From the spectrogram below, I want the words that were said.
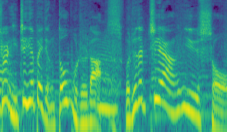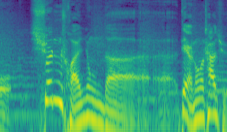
就是你这些背景都不知道，我觉得这样一首。宣传用的呃电影中的插曲，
